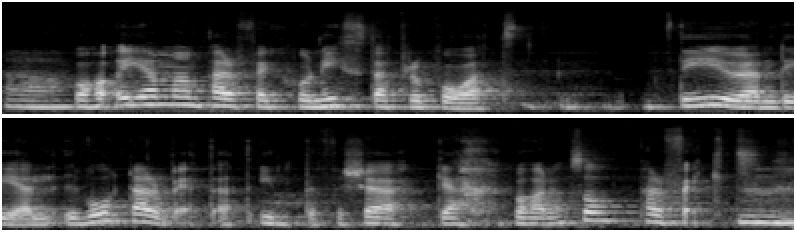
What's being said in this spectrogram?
Ja. Och är man perfektionist, apropå att det är ju en del i vårt arbete att inte försöka vara så perfekt. Mm,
